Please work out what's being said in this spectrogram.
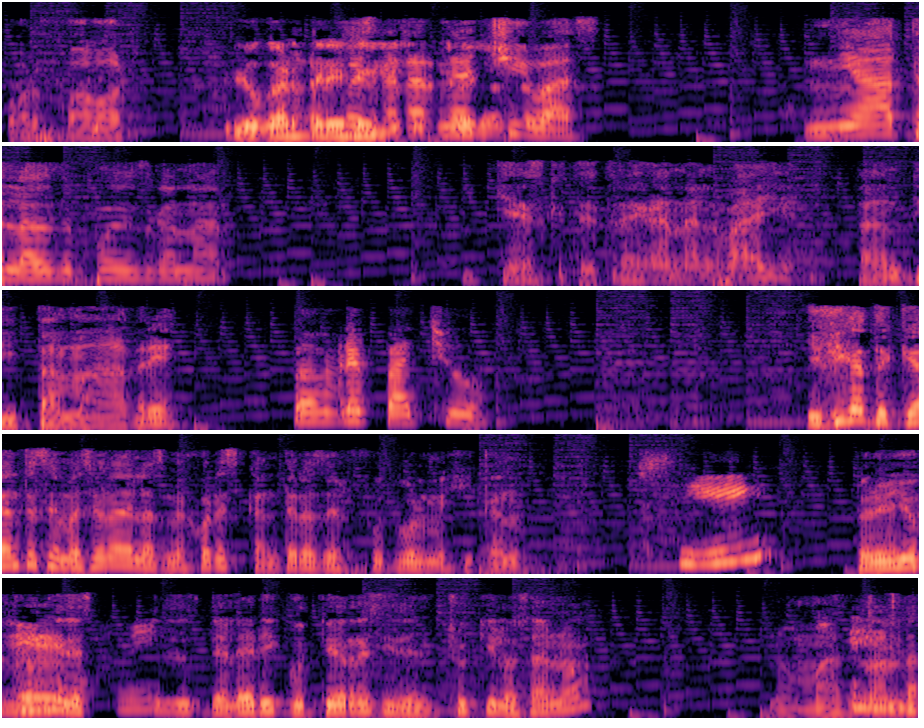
Por favor. Lugar No le 13. puedes y ganar 18 ni de a la Chivas. Ni a Atlas le puedes ganar. Y quieres que te traigan al Valle. Tantita madre. Pobre Pachu. Y fíjate que antes se me hacía una de las mejores canteras del fútbol mexicano. Sí, Pero yo creo que Mm. después del- del Eric Gutiérrez y del Chucky Lozano, nomás no anda.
